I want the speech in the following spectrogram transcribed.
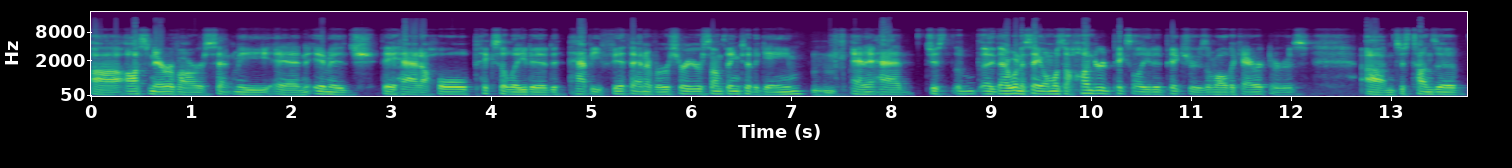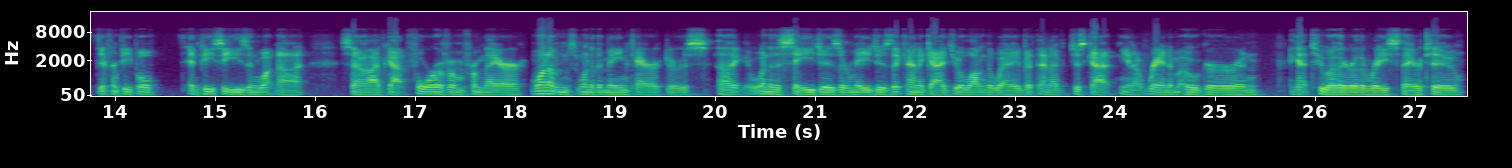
uh, Austin Erevar sent me an image. They had a whole pixelated happy fifth anniversary or something to the game, Mhm. and it had just I I want to say almost a hundred pixelated pictures of all the characters, um, just tons of different people, NPCs and whatnot. So I've got four of them from there. One of them's one of the main characters, uh, one of the sages or mages that kind of guides you along the way. But then I've just got you know random ogre and I got two other of the race there too.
